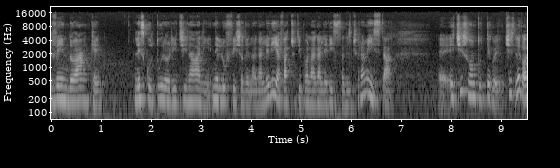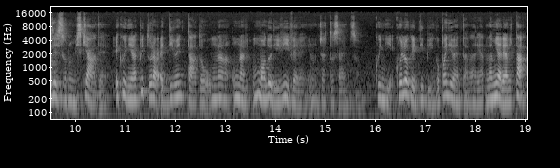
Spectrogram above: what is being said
vendo anche le sculture originali nell'ufficio della galleria, faccio tipo la gallerista del ceramista e ci sono tutte queste, le cose si sono mischiate e quindi la pittura è diventato una, una, un modo di vivere in un certo senso. Quindi quello che dipingo poi diventa la, la mia realtà.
